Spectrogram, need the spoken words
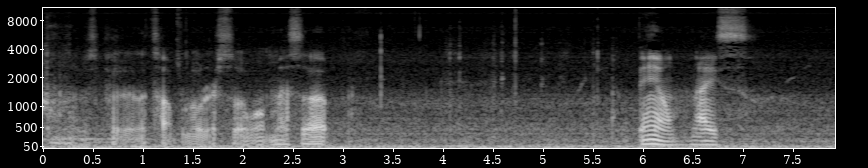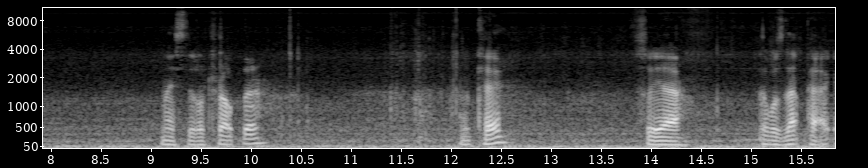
I'll just put it in the top loader so it won't mess up. Damn, nice. Nice little trout there. Okay. So yeah, that was that pack.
